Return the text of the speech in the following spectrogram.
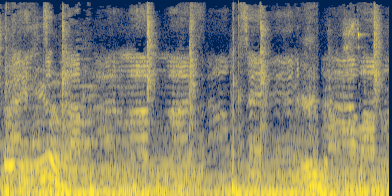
So yeah. Very bouncy.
